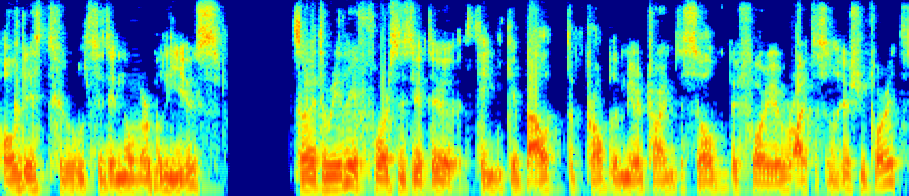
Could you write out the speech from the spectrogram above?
all these tools that you normally use. So it really forces you to think about the problem you're trying to solve before you write a solution for it.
